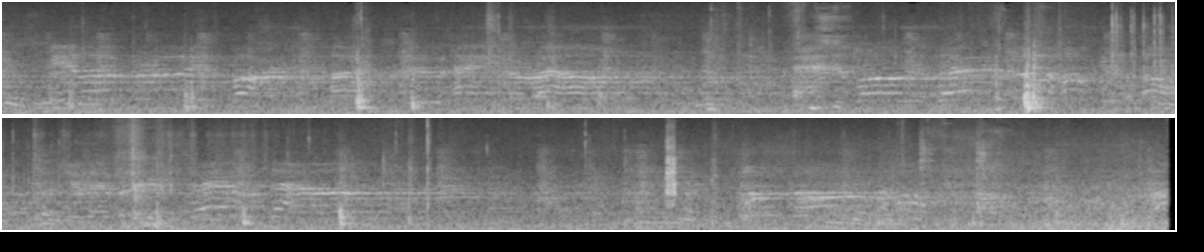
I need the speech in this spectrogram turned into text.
As long as that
